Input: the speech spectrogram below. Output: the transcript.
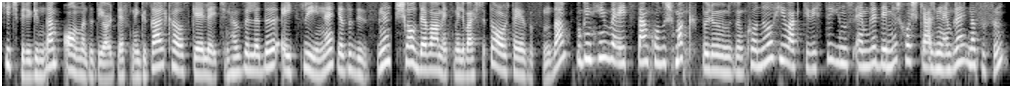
Hiçbiri gündem olmadı diyor Defne Güzel, Kaos GL için hazırladığı AIDS'li yine yazı dizisinin Show devam etmeli başlıklı orta yazısında. Bugün HIV ve AIDS'ten konuşmak bölümümüzün konuğu HIV aktivisti Yunus Emre Demir. Hoş geldin Emre, nasılsın?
